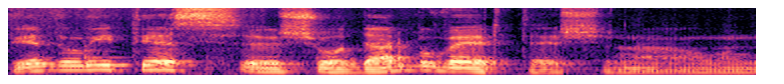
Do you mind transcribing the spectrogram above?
piedalīties uh, šo darbu vērtēšanā. Un,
